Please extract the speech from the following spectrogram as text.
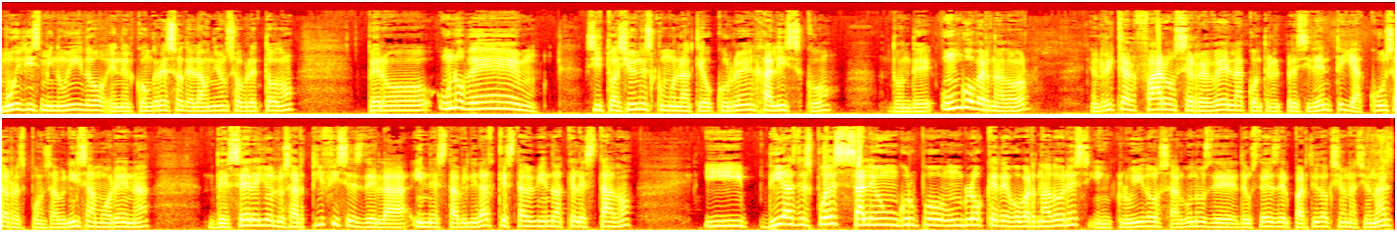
muy disminuido en el Congreso de la Unión sobre todo, pero uno ve situaciones como la que ocurrió en Jalisco, donde un gobernador, Enrique Alfaro, se revela contra el presidente y acusa, responsabiliza a Morena de ser ellos los artífices de la inestabilidad que está viviendo aquel estado, y días después sale un grupo, un bloque de gobernadores, incluidos algunos de, de ustedes del Partido Acción Nacional,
